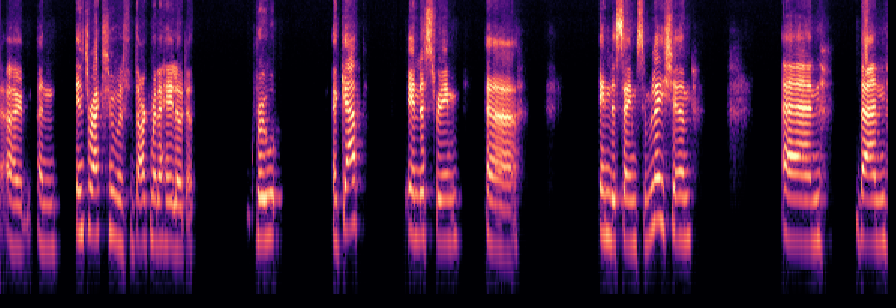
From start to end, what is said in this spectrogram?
uh, an interaction with the dark matter halo that grew a gap in the stream uh, in the same simulation. And then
